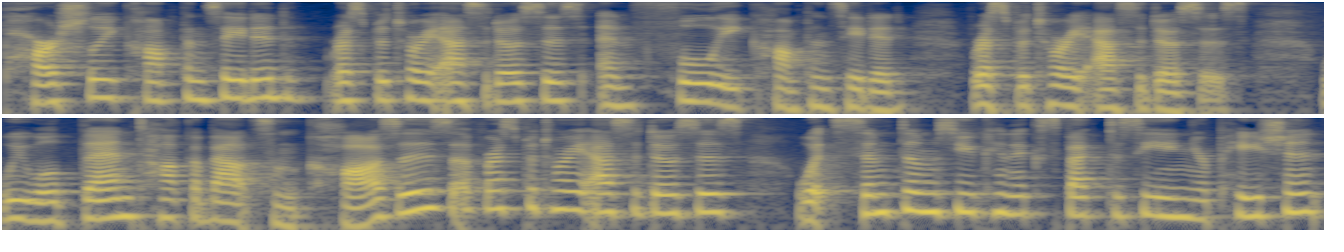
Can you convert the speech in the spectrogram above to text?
partially compensated respiratory acidosis, and fully compensated respiratory acidosis. We will then talk about some causes of respiratory acidosis, what symptoms you can expect to see in your patient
